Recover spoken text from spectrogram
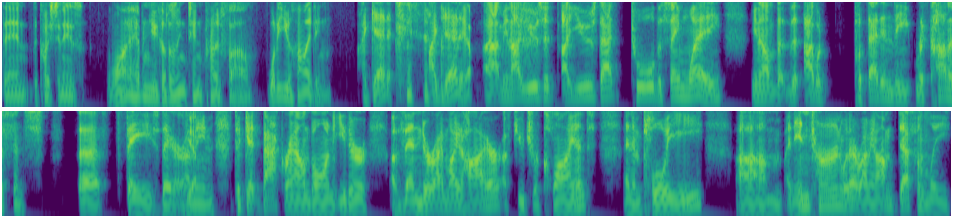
then the question is, why haven't you got a LinkedIn profile? What are you hiding? I get it. I get it. yep. I mean, I use it. I use that tool the same way. You know, that I would put that in the reconnaissance uh, phase there. Yep. I mean, to get background on either a vendor I might hire, a future client, an employee, um, an intern, whatever. I mean, I'm definitely,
